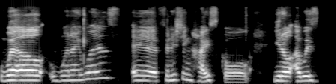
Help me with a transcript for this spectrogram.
Well when i was uh, finishing high school, you know, I was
